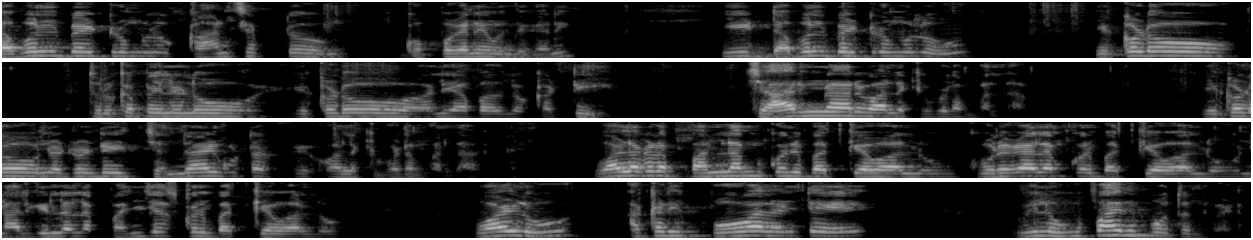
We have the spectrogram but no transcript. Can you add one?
డబుల్ బెడ్రూములు కాన్సెప్ట్ గొప్పగానే ఉంది కానీ ఈ డబుల్ బెడ్రూములు ఎక్కడో తురకపల్లిలో ఎక్కడో అలియాబాద్లో కట్టి చార్మినార్ వాళ్ళకి ఇవ్వడం వల్ల ఎక్కడో ఉన్నటువంటి చంద్రాయణగుట్ట వాళ్ళకి ఇవ్వడం వల్ల వాళ్ళు అక్కడ పండ్లు అమ్ముకొని బతికే వాళ్ళు కూరగాయలు అమ్ముకొని బతికే వాళ్ళు నాలుగిళ్ళల్లో పని చేసుకొని బతికే వాళ్ళు వాళ్ళు అక్కడికి పోవాలంటే వీళ్ళ ఉపాధి పోతుంది మేడం.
